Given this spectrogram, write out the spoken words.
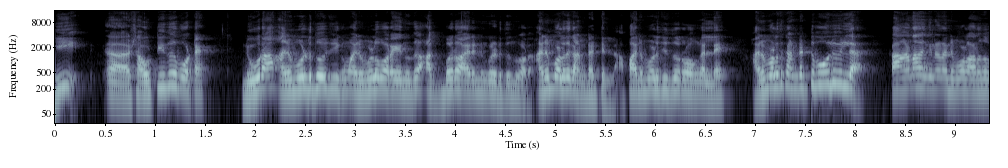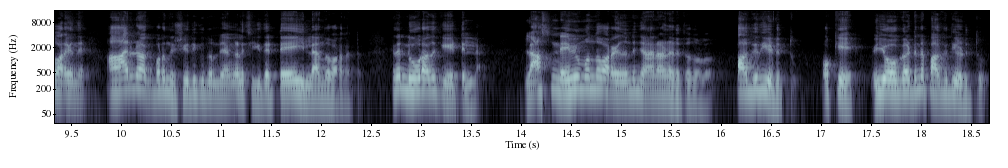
ഈ ഷൗട്ട് ചെയ്ത് പോട്ടെ. നൂറ അനുമോളോട് ചോദിക്കുമ്പോൾ അനുമോൾ പറയുന്നത് അക്ബർ ആരും കൂടെ എടുത്തെന്ന് പറഞ്ഞു. അനുമോൾ അത് കണ്ടിട്ടില്ല. അപ്പൊ അനുമോൾ ചെയ്ത് റോങ് അല്ലേ? അനുമോൾ അത് കണ്ടിട്ട് പോലും ഇല്ല. കാണാൻ എങ്ങനെയാണ് അനുമോളാണെന്ന് പറയുന്നത്? ആരും അക്ബർ നിഷേധിക്കുന്നുണ്ട് ഞങ്ങൾ ചെയ്തിട്ടേ ഇല്ല എന്ന് പറഞ്ഞിട്ട്. എന്നിട്ട് നൂറ അത് കേട്ടില്ല. ലാസ്റ്റ് നെവിം എന്ന് പറയുന്നുണ്ട് ഞാനാണ് എടുത്തെന്നുള്ളത്. പകുതി എടുത്തു. ഓക്കെ ഈ യോഗട്ടിന്റെ പകുതി എടുത്തു.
